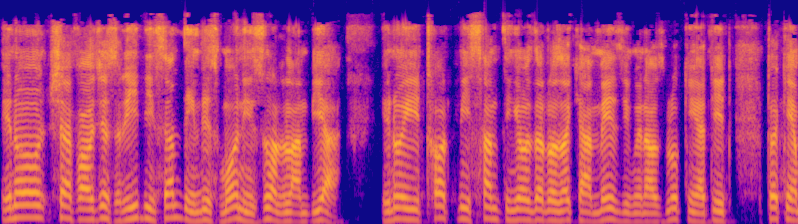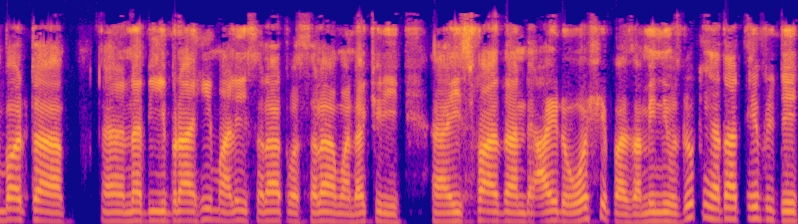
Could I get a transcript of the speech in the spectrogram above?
You know, Shaf, I was just reading something this morning, Surah Al-Anbiya. You know, he taught me something else that was actually amazing when I was looking at it, talking about uh, uh, Nabi Ibrahim alayhi salatu wasalam and actually uh, his father and the idol worshippers. I mean, he was looking at that every day.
